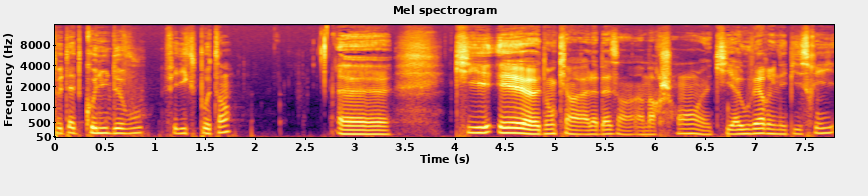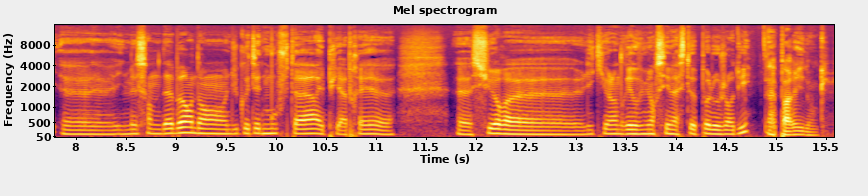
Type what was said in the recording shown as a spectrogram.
peut-être connu de vous, Félix Potin, euh, qui est euh, donc à la base un, un marchand euh, qui a ouvert une épicerie, euh, il me semble d'abord dans- du côté de Mouffetard et puis après sur l'équivalent de Réaumur Sébastopol aujourd'hui. À Paris donc.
